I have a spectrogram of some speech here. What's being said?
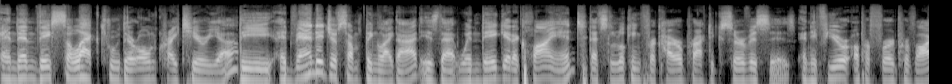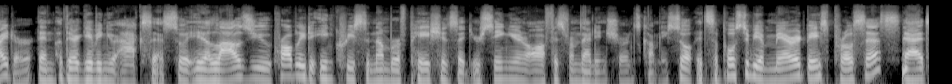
and then they select through their own criteria. The advantage of something like that is that when they get a client that's looking for chiropractic services, and if you're a preferred provider, then they're giving you access. So it allows you probably to increase the number of patients that you're seeing in your office from that insurance company. So it's supposed to be a merit based process that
